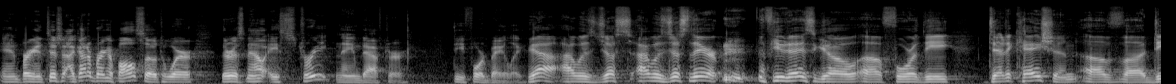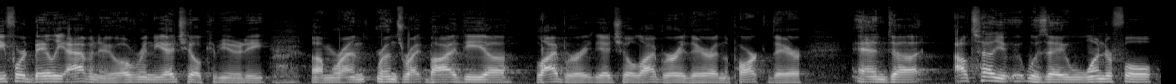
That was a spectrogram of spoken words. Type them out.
and bringing attention. I got to bring up also to where there is now a street named after DeFord Bailey. Yeah, I was just I was just there a few days ago uh, for the dedication of uh, DeFord Bailey Avenue over in the Edge Hill community. Right. Um, run, runs right by the uh, library, the Edge Hill Library there in the park there. And uh, I'll tell you, it was a wonderful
